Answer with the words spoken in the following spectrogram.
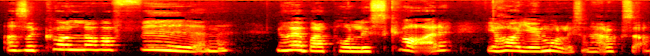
Alltså kolla vad fin! Nu har jag bara Pollys kvar. Jag har ju Mollison här också.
